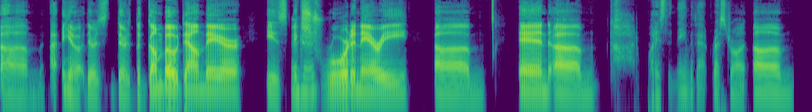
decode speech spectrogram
um, I, you know, there's there's the gumbo down there is Mhm. extraordinary. Um, and um, God, what is the name of that restaurant? Um,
